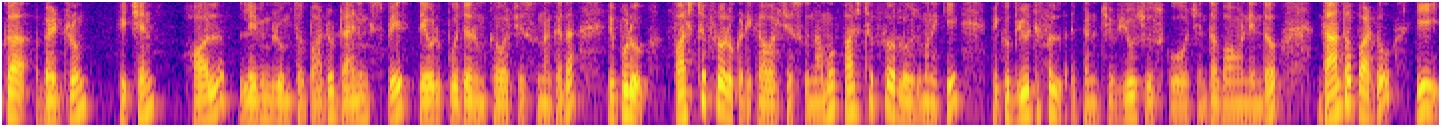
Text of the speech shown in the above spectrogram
ఒక బెడ్రూమ్ కిచెన్ హాల్ లివింగ్ రూమ్తో పాటు డైనింగ్ స్పేస్ దేవుడు పూజ రూమ్ కవర్ చేసుకున్నాం కదా. ఇప్పుడు ఫస్ట్ ఫ్లోర్ ఒకటి కవర్ చేసుకుందాము. ఫస్ట్ ఫ్లోర్లో మనకి మీకు బ్యూటిఫుల్ ఇక్కడ నుంచి వ్యూ చూసుకోవచ్చు ఎంత బాగుండిందో. దాంతోపాటు ఈ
